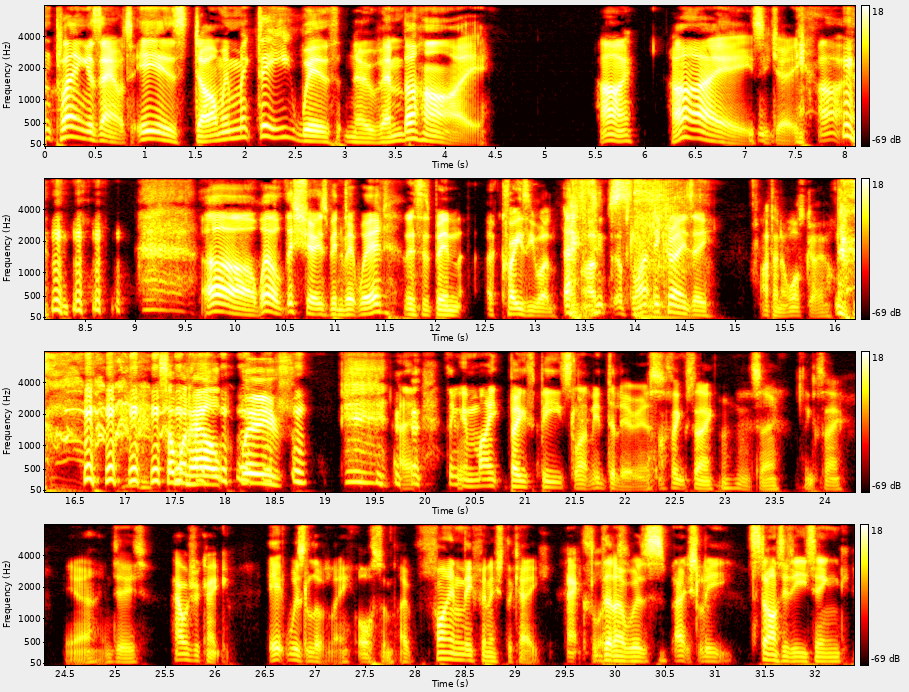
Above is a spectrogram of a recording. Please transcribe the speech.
And playing us out is Darwin McD with November High. Hi. Hi, CJ. Hi. oh, well, this show's been a bit weird. this has been a crazy one. Slightly crazy. I don't know what's going on. Someone help, please. I think we might both be slightly delirious. I think so. I I think so. I think so. Yeah, indeed. How was your cake? It was lovely. Awesome. I finally finished the cake Excellent. that I was actually started eating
